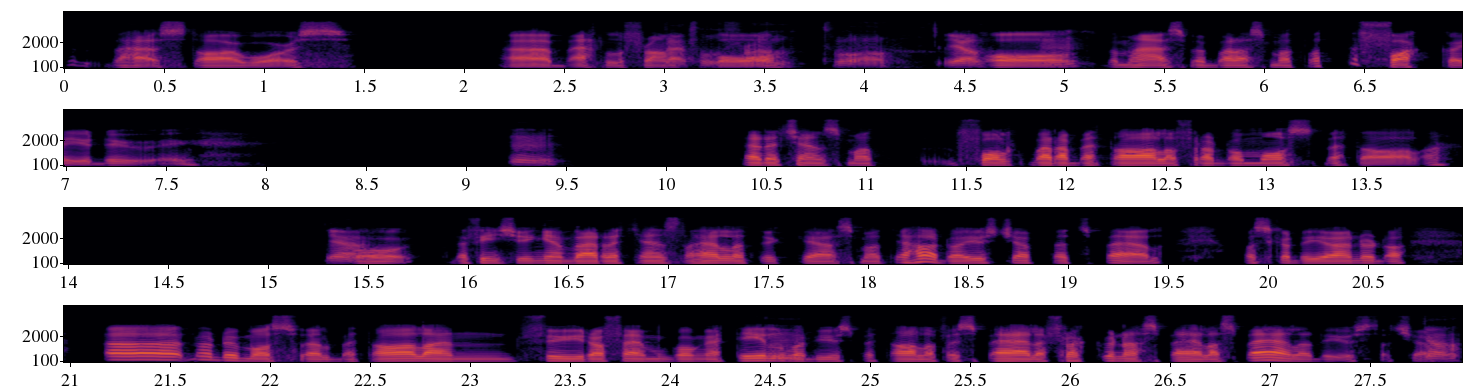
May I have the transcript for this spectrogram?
det här Star Wars uh, Battlefront, 2 Battlefront 2. Ja. och Mm. de här som är bara som att what the fuck are you doing? Mm. Där det känns som att folk bara betalar för att de måste betala. Ja. Och det finns ju ingen värre känsla heller tycker jag. Som att jaha, du har just köpt ett spel. Vad ska du göra nu då? Uh, no, du måste väl betala en fyra, fem gånger till Mm. vad du just betalar för spelet. För att kunna spela spelet du just har köpt. ja.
